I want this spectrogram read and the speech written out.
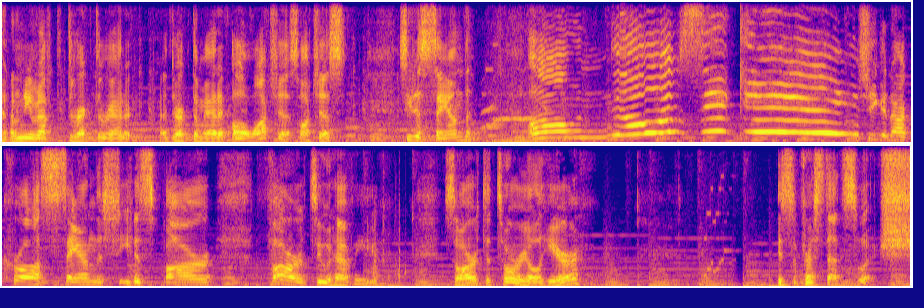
I don't even have to direct her at it. Uh, I direct them at it. Oh, watch this, watch this. See the sand? Oh no, I'm sinking! She cannot cross sand she is far, far too heavy. So our tutorial here is to press that switch,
